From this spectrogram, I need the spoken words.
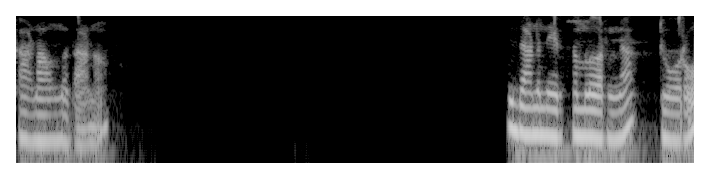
കാണാവുന്നതാണ്. ഇതാണ് നേരത്തെ നമ്മൾ പറഞ്ഞ ടോറോ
